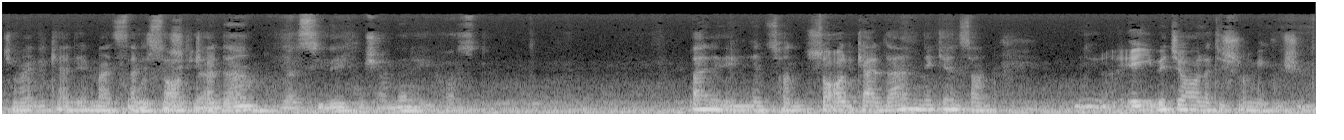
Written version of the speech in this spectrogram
چه معنی کرده؟ مسئله سوال کردن وسیله پوشاندن عیب هاست. بله انسان سوال کردن نه که انسان عیب جهالتش رو میپوشونه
